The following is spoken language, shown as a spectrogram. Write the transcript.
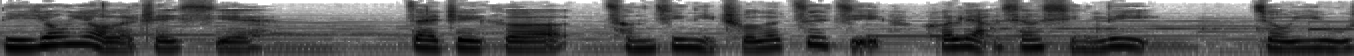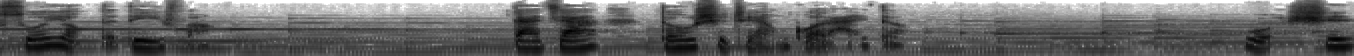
你拥有了这些，在这个曾经你除了自己和两箱行李就一无所有的地方，大家都是这样过来的。我是，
